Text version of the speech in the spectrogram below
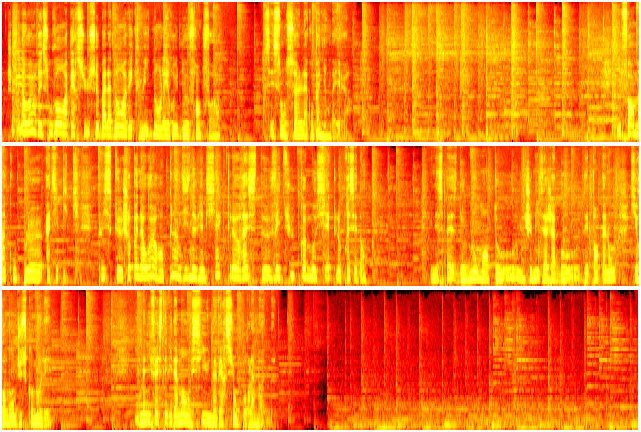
Schopenhauer est souvent aperçu se baladant avec lui dans les rues de Francfort. C'est son seul accompagnant d'ailleurs. Ils forment un couple atypique, puisque Schopenhauer, en plein 19e siècle, reste vêtu comme au siècle précédent. Une espèce de long manteau, une chemise à jabot, des pantalons qui remontent jusqu'au mollet. Il manifeste évidemment aussi une aversion pour la mode.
